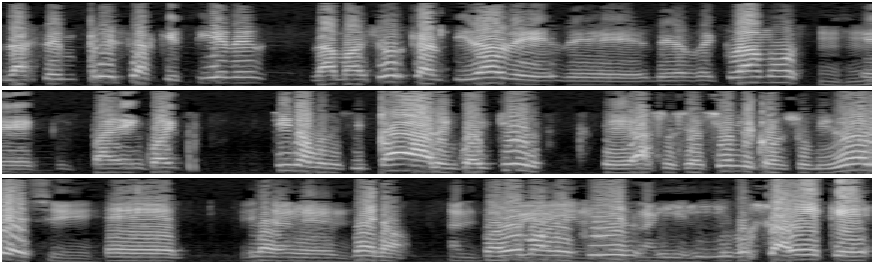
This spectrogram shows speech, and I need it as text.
las empresas que tienen la mayor cantidad de, de, reclamos eh, en cualquier China municipal, en cualquier eh, asociación de consumidores, eh, eh, bueno, podemos decir, y, vos sabés que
